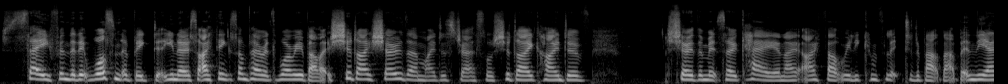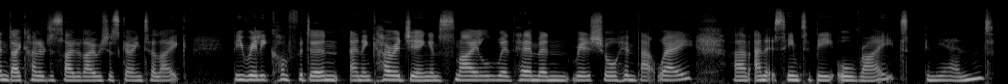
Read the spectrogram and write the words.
safe and that it wasn't a big deal, you know. So I think some parents worry about like, should I show them my distress or should I kind of show them it's okay? And I I felt really conflicted about that, but in the end, I kind of decided I was just going to like be really confident and encouraging and smile with him and reassure him that way. Um, and it seemed to be all right in the end,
